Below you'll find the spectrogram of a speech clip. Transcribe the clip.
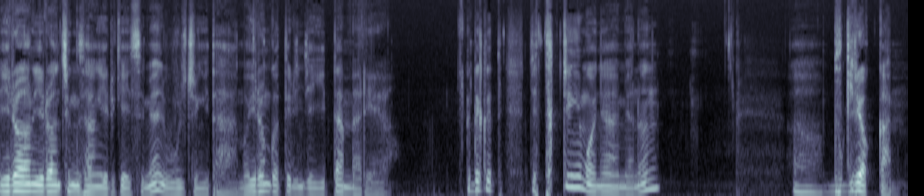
이런 이런 증상이 이렇게 있으면 우울증이다. 뭐 이런 것들이 이제 있단 말이에요. 근데 그 이제 특징이 뭐냐 하면은 어, 무기력감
